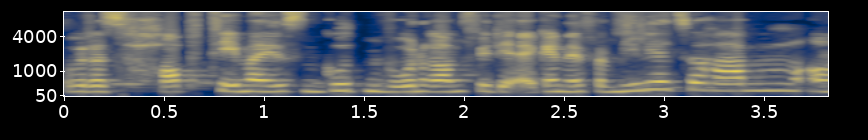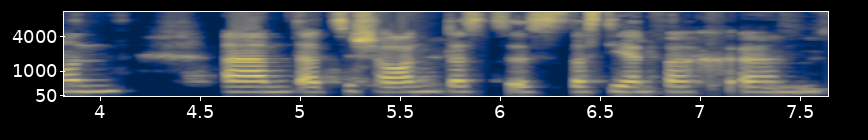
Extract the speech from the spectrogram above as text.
wo das Hauptthema ist, einen guten Wohnraum für die eigene Familie zu haben und ähm, da zu schauen, dass, es, dass die einfach ähm,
